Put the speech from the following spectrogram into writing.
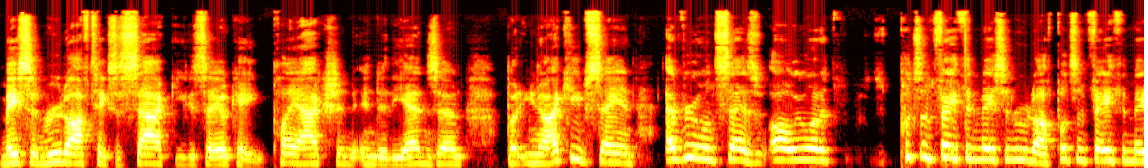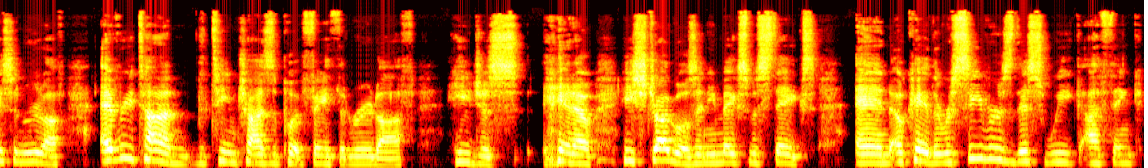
Mason Rudolph takes a sack. You can say, okay, play action into the end zone. But you know, I keep saying everyone says, oh, we want to put some faith in Mason Rudolph. Put some faith in Mason Rudolph. Every time the team tries to put faith in Rudolph, he just, you know, he struggles and he makes mistakes. And okay, the receivers this week, I think,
